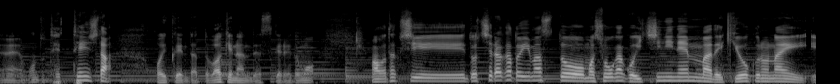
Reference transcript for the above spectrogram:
いうね本当徹底した保育園だったわけなんですけれども、まあ、私どちらかと言いますと、まあ、小学校12年まで記憶のない、え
